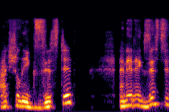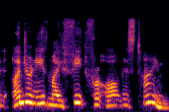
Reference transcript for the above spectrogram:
actually existed. And it existed underneath my feet for all this time.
